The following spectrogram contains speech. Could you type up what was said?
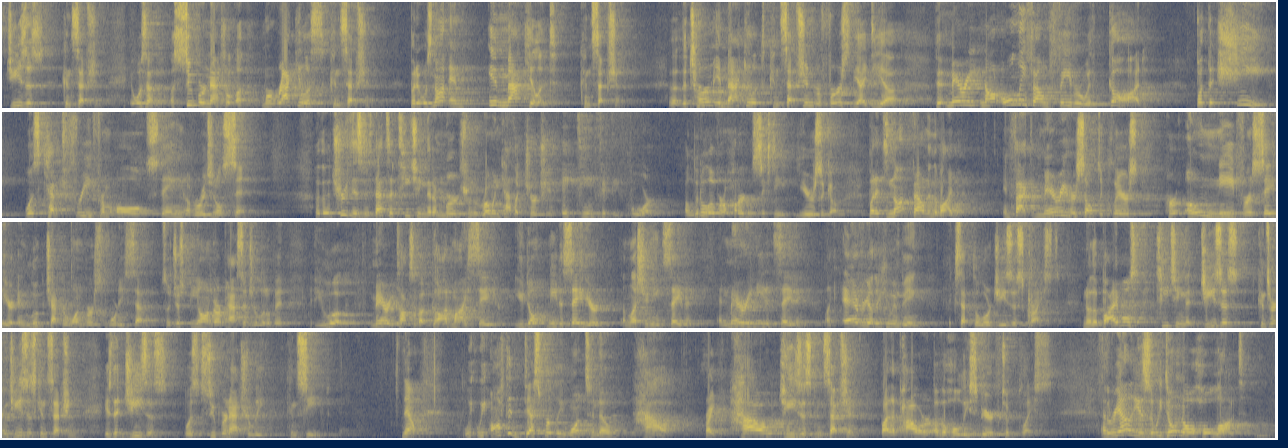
Jesus' conception. It was a, a supernatural, a miraculous conception, but it was not an immaculate conception. The, the term immaculate conception refers to the idea that Mary not only found favor with God, but that she was kept free from all stain of original sin. The truth is, is that's a teaching that emerged from the Roman Catholic Church in 1854, a little over 160 years ago. But it's not found in the Bible. In fact, Mary herself declares her own need for a Savior in Luke chapter 1, verse 47. So, just beyond our passage a little bit, if you look, Mary talks about God, my Savior. You don't need a Savior unless you need saving. And Mary needed saving, like every other human being except the Lord Jesus Christ. No, the Bible's teaching that Jesus, concerning Jesus' conception, is that Jesus was supernaturally conceived. Now, we, we often desperately want to know how, right? How Jesus' conception by the power of the Holy Spirit took place. And the reality is that we don't know a whole lot.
